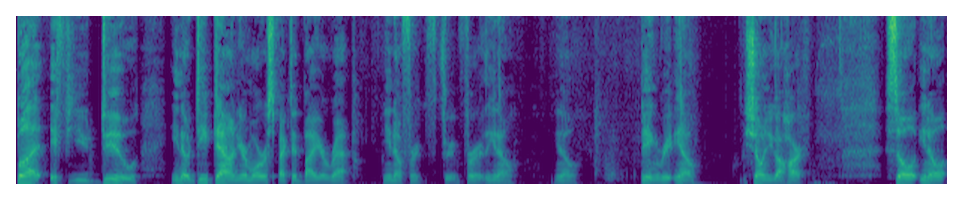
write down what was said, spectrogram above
but if you do, you know, deep down you're more respected by your rep. You know, for for, for you know, you know, being re- you know, showing you got heart. So you know,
